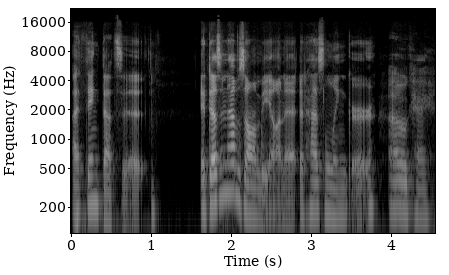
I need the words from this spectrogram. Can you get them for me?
I think that's it. It doesn't have zombie on it. It has linger. Oh, okay.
